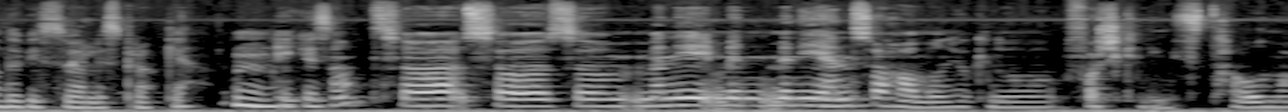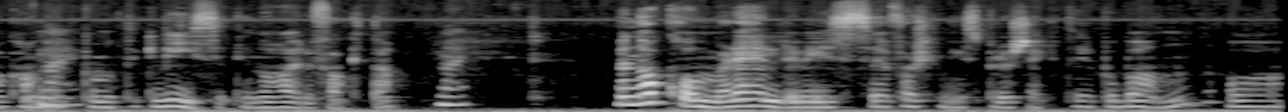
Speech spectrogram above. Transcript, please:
av det visuelle språket. Mm. Ikke sant? Så, så, så, men, i, men, men igjen så har man jo ikke noe forskningstall. Man kan Nei. på en måte ikke vise til noen harde fakta. Nei. Men nå kommer det heldigvis forskningsprosjekter på banen. Og,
